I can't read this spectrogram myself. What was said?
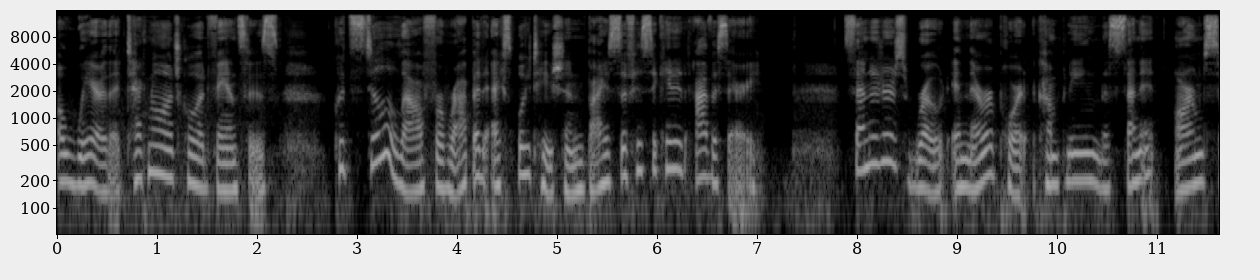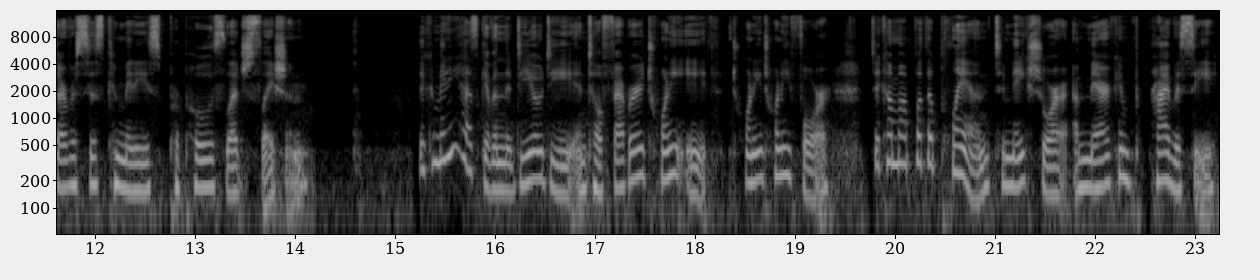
aware that technological advances could still allow for rapid exploitation by a sophisticated adversary. Senators wrote in their report accompanying the Senate Armed Services Committee's proposed legislation. The committee has given the DoD until February 28, 2024, to come up with a plan to make sure American privacy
